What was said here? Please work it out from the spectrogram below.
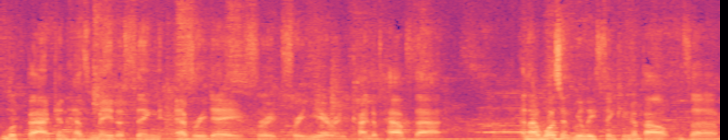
look back and have made a thing every day for, for a year and kind of have that and I wasn't really thinking about the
